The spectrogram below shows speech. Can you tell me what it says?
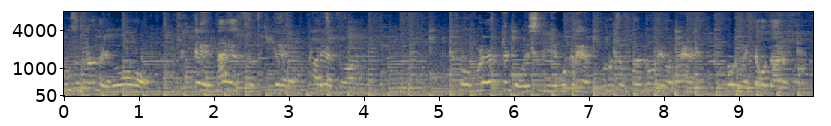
豚足なんだけど切ってないやつと切ってあるやつはある。そうこれ結構美味しい。僕ねこのチョッパイ通りをね通りも行ったことあるんで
